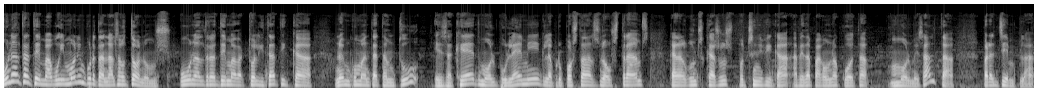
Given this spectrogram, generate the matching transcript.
Un altre tema avui molt important, els autònoms. Un altre tema d'actualitat i que no hem comentat amb tu és aquest, molt polèmic, la proposta dels nous trams, que en alguns casos pot significar haver de pagar una quota molt més alta. Per exemple,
